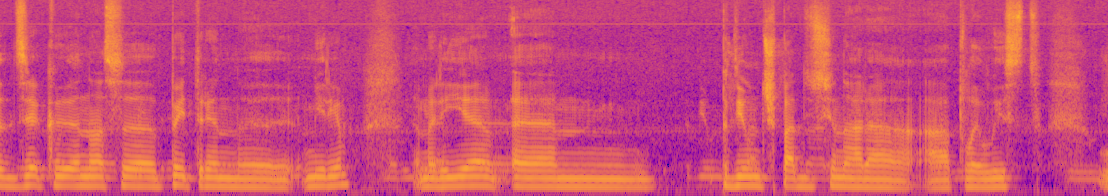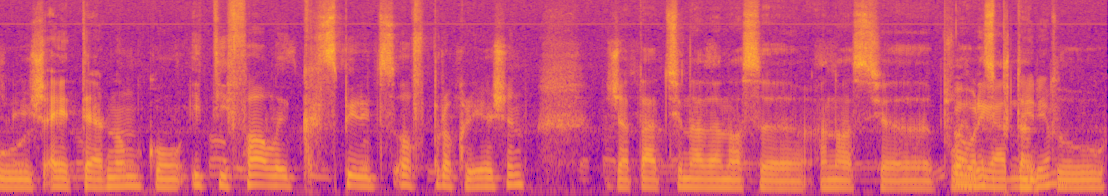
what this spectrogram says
a dizer que a nossa Patreon uh, Miriam, a Maria, um, pediu-nos para adicionar à, à playlist os Eternum com Etiphalic Spirits of Procreation. Já está adicionada à nossa, à nossa playlist. Obrigado, portanto, Miriam.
